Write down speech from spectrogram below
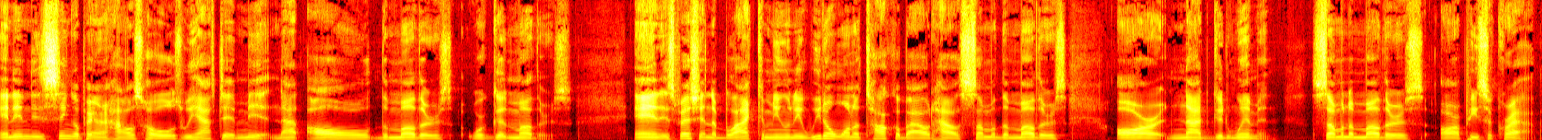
And in these single parent households, we have to admit, not all the mothers were good mothers. And especially in the black community, we don't want to talk about how some of the mothers are not good women. Some of the mothers are a piece of crap.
